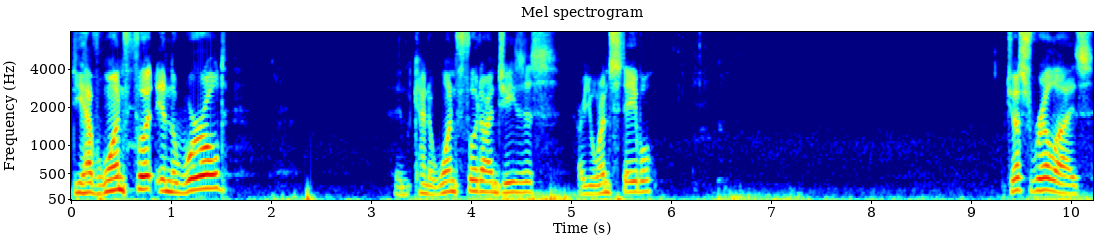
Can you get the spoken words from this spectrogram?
Do you have one foot in the world and kind of one foot on Jesus? Are you unstable? Just realize,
